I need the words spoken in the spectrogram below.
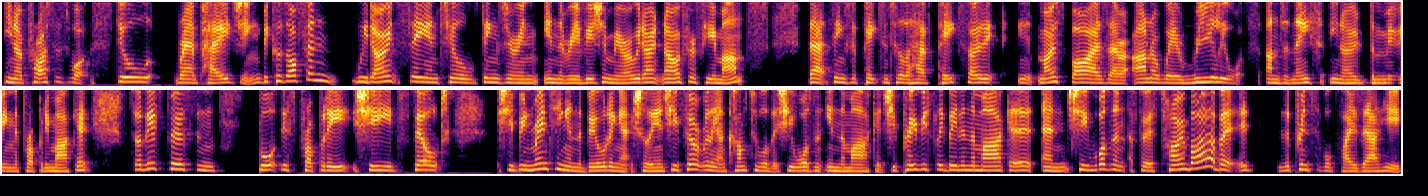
you know, prices were still rampaging because often we don't see until things are in in the rear vision mirror. We don't know for a few months that things have peaked until they have peaked. So most buyers are unaware really what's underneath, you know, the moving the property market. So this person bought this property. She'd felt she'd been renting in the building actually, and she felt really uncomfortable that she wasn't in the market. She'd previously been in the market and she wasn't a first home buyer, but it the principle plays out here.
